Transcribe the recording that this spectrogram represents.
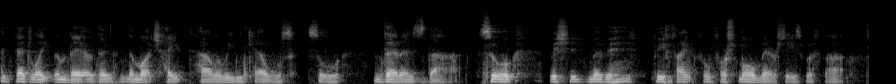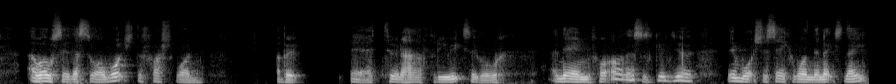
I did like them better than the much hyped Halloween kills, so there is that. So we should maybe be thankful for small mercies with that. I will say this, so I watched the first one about uh, two and a half, three weeks ago, and then thought, oh, this is good, yeah. Then watched the second one the next night,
